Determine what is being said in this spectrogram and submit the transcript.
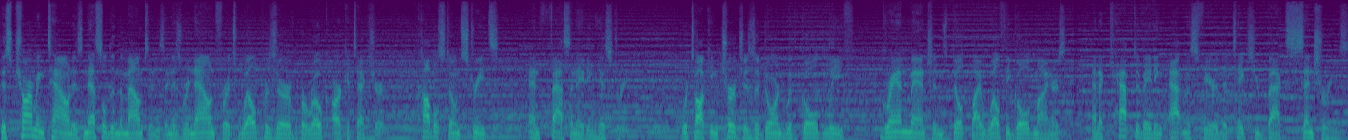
This charming town is nestled in the mountains and is renowned for its well-preserved Baroque architecture, cobblestone streets, and fascinating history. We're talking churches adorned with gold leaf, grand mansions built by wealthy gold miners, and a captivating atmosphere that takes you back centuries.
